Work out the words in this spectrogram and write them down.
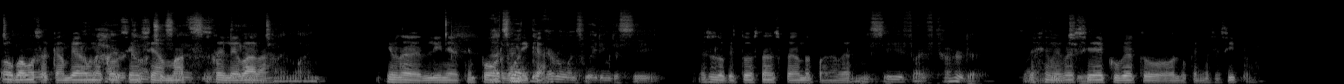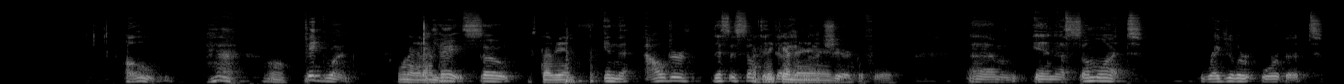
o vamos a cambiar a una conciencia más elevada y una línea de tiempo orgánica. Eso es lo que todos están esperando para ver. Déjenme ver si he cubierto lo que necesito. Oh, yeah. oh. Big one. Una grande. Okay, so Está bien. In the outer, this is something that I have not shared before. Um, in a somewhat regular orbit.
